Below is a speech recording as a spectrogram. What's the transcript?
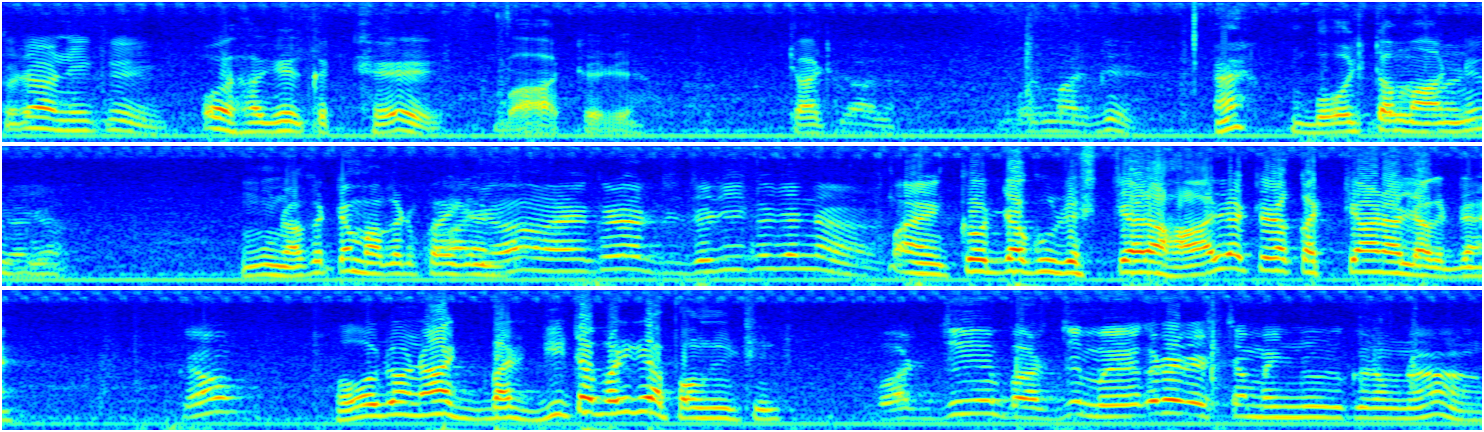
ਕਿਹੜਾ ਨਹੀਂ ਕਿ ਓਏ ਹਜੇ ਕਿੱਥੇ ਚੱਲ ਚੱਲ ਉਹ ਮਰ ਹੈ? ਬੋਲ ਤਾਂ ਮਾਰਨੇ ਮੂੰਹ ਨਾ ਕੱਟੇ ਮਗਰ ਪੈ ਆ ਜਾਣ। ਜਾ ਐ ਕਿਹੜਾ ਜੜੀ ਕਿ ਜਨਾ ਭਾਈ ਕੋ ਦਾ ਕੋਈ ਰਿਸ਼ਤੇ ਦਾ ਹਾਲ ਹੈ ਤੇਰਾ ਕੱਚਾ ਨਾ ਲੱਗਦਾ। ਹੈ। ਕਿਉਂ? ਹੋ ਜੋ ਨਾ ਵਰਜੀ ਤਾਂ ਬੜੀਆ ਪਾਉਣੀ ਸੀ। ਵਰਜੀ ਵਰਜੀ ਮੈਂ ਕਿਹੜਾ ਰਿਸ਼ਤਾ ਮੈਨੂੰ ਵੀ ਕਰਾਉਣਾ?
